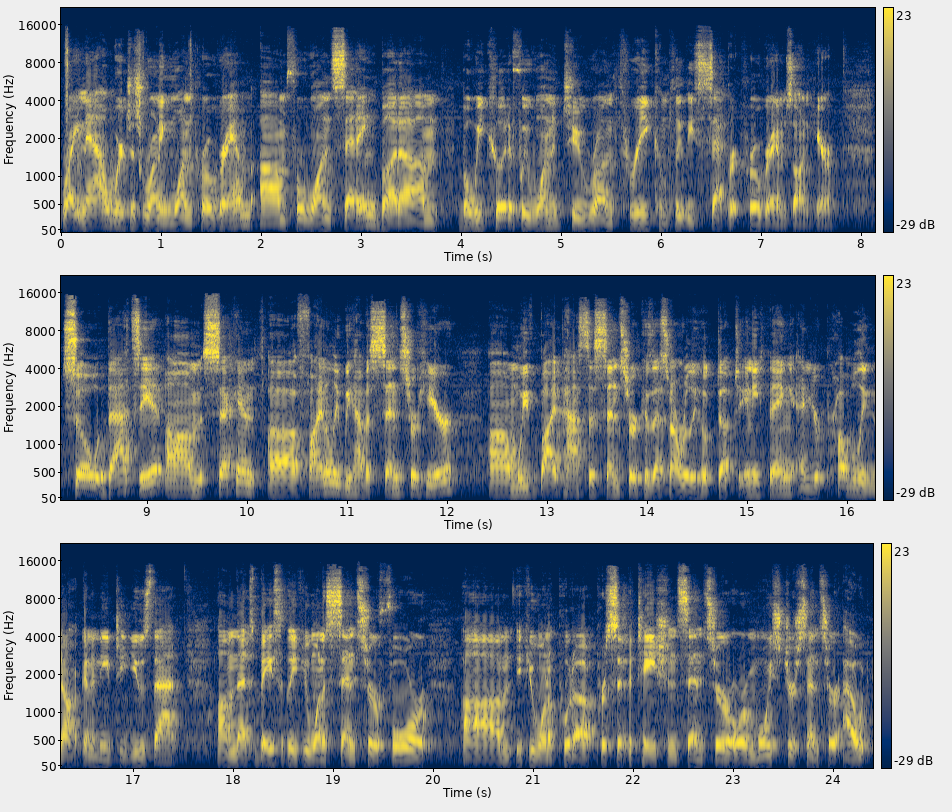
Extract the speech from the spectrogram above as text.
Right now, we're just running one program um, for one setting, but, um, but we could, if we wanted to, run three completely separate programs on here. So that's it. Um, second, uh, finally, we have a sensor here. Um, we've bypassed the sensor because that's not really hooked up to anything, and you're probably not going to need to use that. Um, that's basically if you want a sensor for um, if you want to put a precipitation sensor or a moisture sensor out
